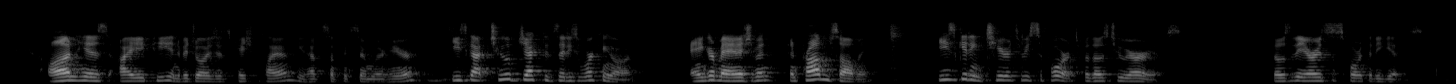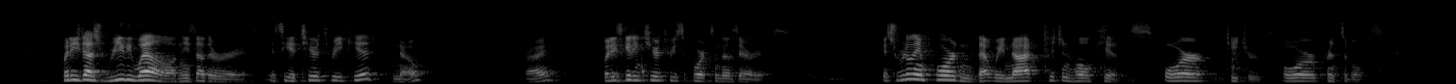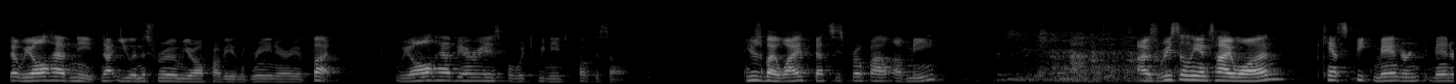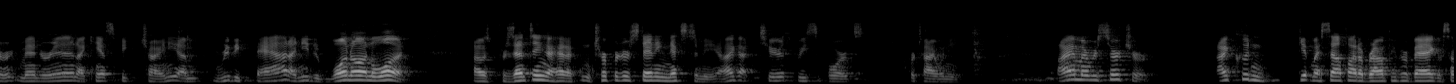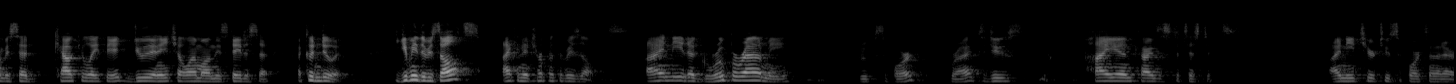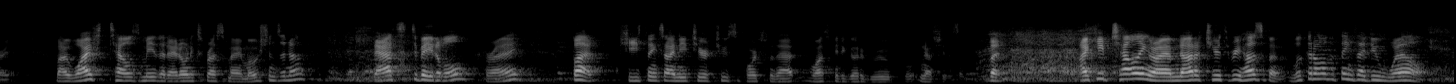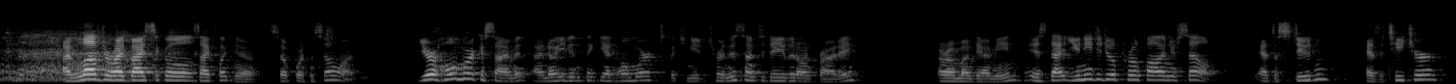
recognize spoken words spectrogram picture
On his IEP, Individualized Education Plan, you have something similar here. He's got two objectives that he's working on anger management and problem solving. He's getting tier three support for those two areas. Those are the areas of support that he gets. But he does really well on these other areas. Is he a tier three kid? No. Right? But he's getting tier three supports in those areas. It's really important that we not pigeonhole kids or teachers or principals. That we all have needs. Not you in this room, you're all probably in the green area, but we all have areas for which we need to focus on. Here's my wife, Betsy's profile of me. I was recently in Taiwan. I Can't speak Mandarin, Mandarin. I can't speak Chinese. I'm really bad. I needed one on one. I was presenting. I had an interpreter standing next to me. I got tier three supports for Taiwanese. I am a researcher. I couldn't get myself out of brown paper bag if somebody said calculate the do an HLM on this data set. I couldn't do it. You give me the results, I can interpret the results. I need a group around me, group support, right, to do high-end kinds of statistics. I need tier two supports in that area. My wife tells me that I don't express my emotions enough. That's debatable, right? But she thinks I need tier two supports for that, wants me to go to group. No, she doesn't. But I keep telling her I am not a tier three husband. Look at all the things I do well. I love to ride bicycles, I play, you know, so forth and so on. Your homework assignment, I know you didn't think you had homework, but you need to turn this on to David on Friday, or on Monday, I mean, is that you need to do a profile on yourself as a student, as a teacher,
